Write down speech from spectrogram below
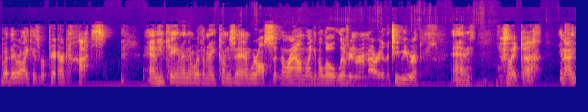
but they were like his repair guys. And he came in there with him, and he comes in, and we're all sitting around like in the little living room area, the TV room, and he was like, uh, you know,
